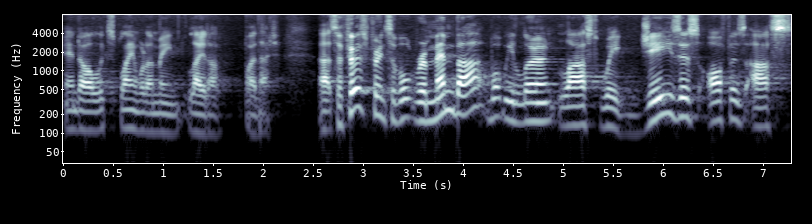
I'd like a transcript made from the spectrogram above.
and I'll explain what I mean later by that. Uh, so, first principle remember what we learned last week. Jesus offers us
